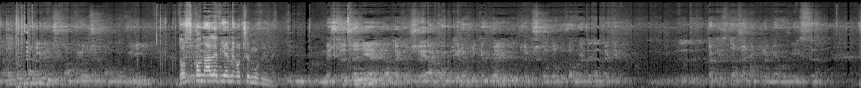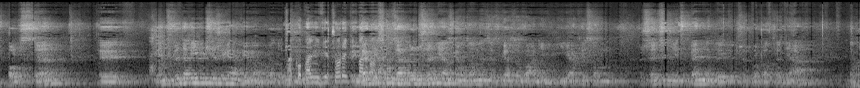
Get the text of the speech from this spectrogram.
No ale to ja nie wiem, czy Pan wie, o czym Pan mówi. Doskonale wiemy, o czym mówimy. Myślę, że nie, dlatego że ja byłem kierownikiem projektu, który przygotowywał jedyne takie, y, takie zdarzenia, które miało miejsce w Polsce. Y, Więc wydaje mi się, że ja wiem akurat Na kopalni. Wieczorek i Jakie są zagrożenia związane ze zgazowaniem i jakie są rzeczy niezbędne do jego przeprowadzenia, no to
